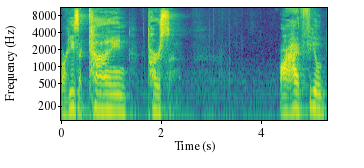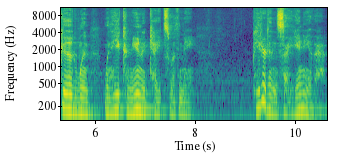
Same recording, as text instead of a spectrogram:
or he's a kind person. or I feel good when, when he communicates with me. Peter didn't say any of that.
